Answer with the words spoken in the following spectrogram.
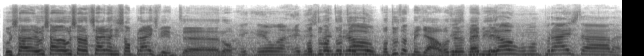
Hoe zou, hoe, zou, hoe zou dat zijn als je zo'n prijs wint, uh, Rob? Ik, jongen, het wat, is wat, mijn doet, droom. wat, wat doet dat met jou? Wat, het is we mijn hebben hier- droom om een prijs te halen.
